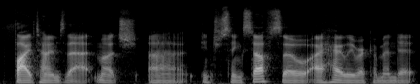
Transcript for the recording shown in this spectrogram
five times that much uh, interesting stuff. So I highly recommend it.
